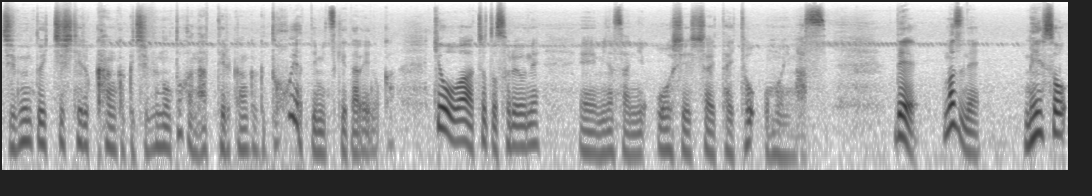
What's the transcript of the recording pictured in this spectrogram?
自分と一致している感覚自分の音が鳴っている感覚どうやって見つけたらいいのか。今日はちょっとそれをね、えー、皆さんにお教えしちゃいたいと思います。でまずね瞑想。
